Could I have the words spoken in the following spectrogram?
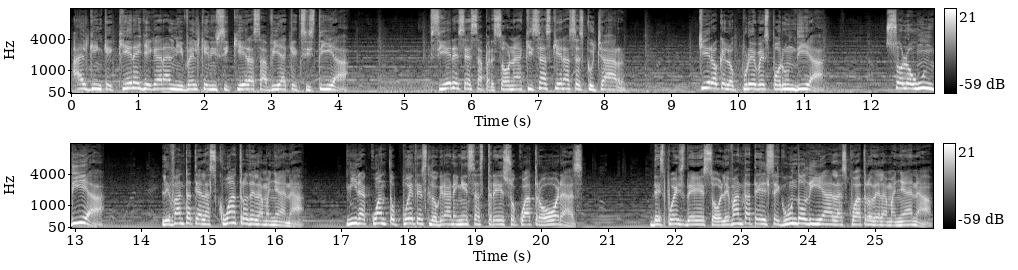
Alguien que quiere llegar al nivel que ni siquiera sabía que existía. Si eres esa persona, quizás quieras escuchar. Quiero que lo pruebes por un día. Solo un día levántate a las 4 de la mañana. Mira cuánto puedes lograr en esas 3 o 4 horas. Después de eso, levántate el segundo día a las 4 de la mañana.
